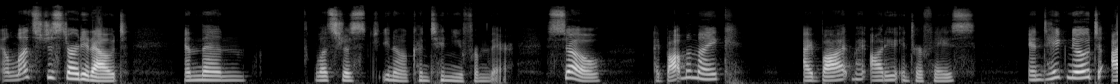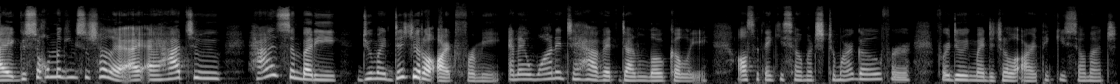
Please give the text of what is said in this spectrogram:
and let's just start it out, and then let's just you know continue from there. So, I bought my mic. I bought my audio interface. And take note, I gusto ko maging social eh. I, I had to had somebody do my digital art for me and I wanted to have it done locally. Also, thank you so much to Margot for for doing my digital art. Thank you so much.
